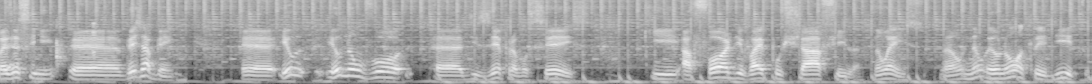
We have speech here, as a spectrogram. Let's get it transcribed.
Mas assim, é, veja bem, é, eu, eu não vou é, dizer para vocês que a Ford vai puxar a fila. Não é isso. Não, não, eu não acredito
